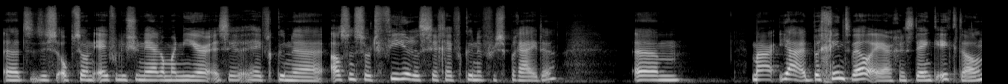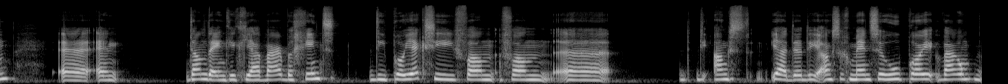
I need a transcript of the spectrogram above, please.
het dus op zo'n evolutionaire manier zich heeft kunnen, als een soort virus zich heeft kunnen verspreiden. Um, maar ja, het begint wel ergens, denk ik dan. Uh, en dan denk ik, ja, waar begint die projectie van, van uh, die angst, ja, de, die angstige mensen, hoe proje waarom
